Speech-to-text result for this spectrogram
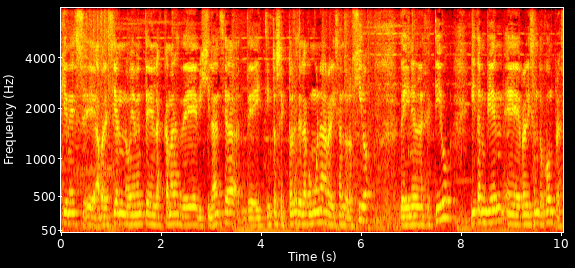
quienes eh, aparecían obviamente en las cámaras de vigilancia de distintos sectores de la comuna realizando los giros de dinero en efectivo y también eh, realizando compras,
